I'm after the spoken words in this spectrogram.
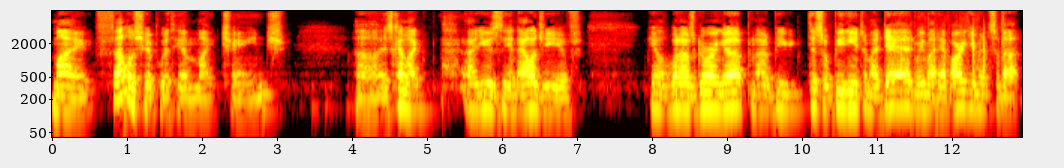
my fellowship with him might change. Uh, it's kind of like I use the analogy of, you know, when I was growing up and I would be disobedient to my dad, and we might have arguments about,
